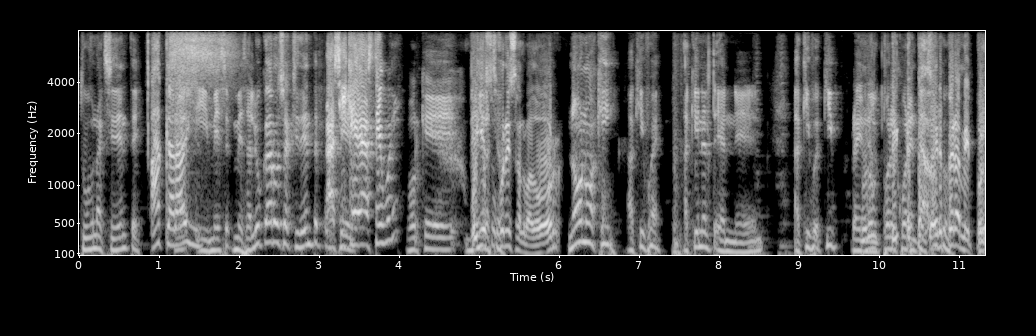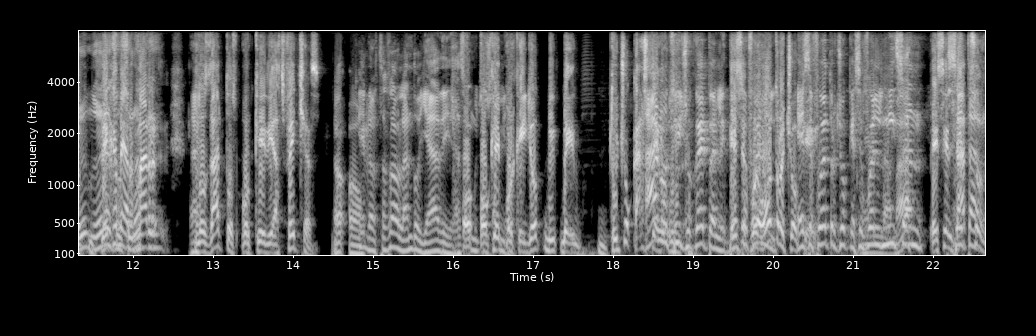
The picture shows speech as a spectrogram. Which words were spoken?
tuve un accidente. Ah, caray. Y me, me salió caro ese accidente. Porque, ¿Así quedaste, güey? Porque. Oye, ¿eso fue en El Salvador? No, no, aquí, aquí fue. Aquí en el. En, aquí fue, aquí, en Bueno, el- por el Eh, A 45. ver, espérame, déjame armar los datos, porque de las fechas. Sí, lo estás hablando ya de hace O- muchos ok, años. porque yo, me- me- tú chocaste. Ah, no, sí, choqué. pero el- Ese fue el- otro choque. Ese fue otro choque. Ese fue el la Nissan. Es el Z Datsun,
